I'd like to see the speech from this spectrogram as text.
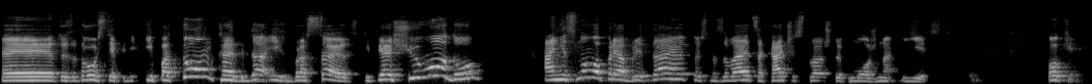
э, то есть до такой степени. И потом, когда их бросают в кипящую воду, они снова приобретают, то есть называется качество, что их можно есть. Окей.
